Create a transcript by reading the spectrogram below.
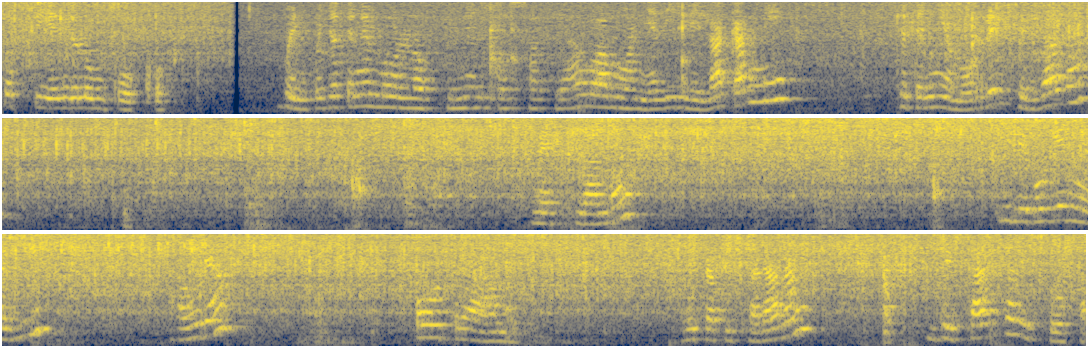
sofriéndolo un poco. Bueno, pues ya tenemos los pimientos saqueados. Vamos a añadirle la carne que teníamos reservada. Mezclamos y le voy a añadir ahora otra otra cucharada de salsa de soja.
